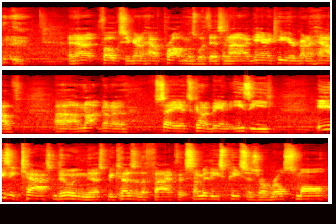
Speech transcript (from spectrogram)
and that folks you're gonna have problems with this and I, I guarantee you're gonna have uh, I'm not going to say it's going to be an easy easy task doing this because of the fact that some of these pieces are real small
